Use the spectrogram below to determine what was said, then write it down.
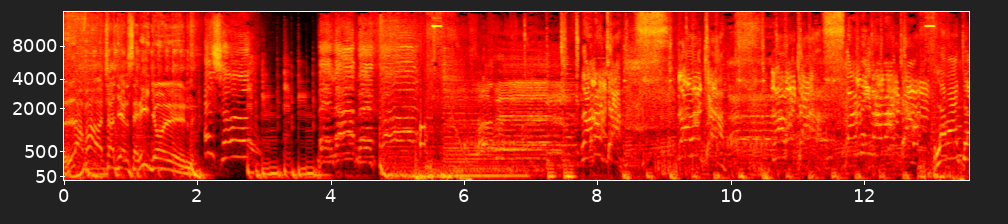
La Bacha y el Cerillo en... El show de la mejor. ¡La bacha! ¡La bacha! ¡La bacha! ¡Dame la bacha! La bacha,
